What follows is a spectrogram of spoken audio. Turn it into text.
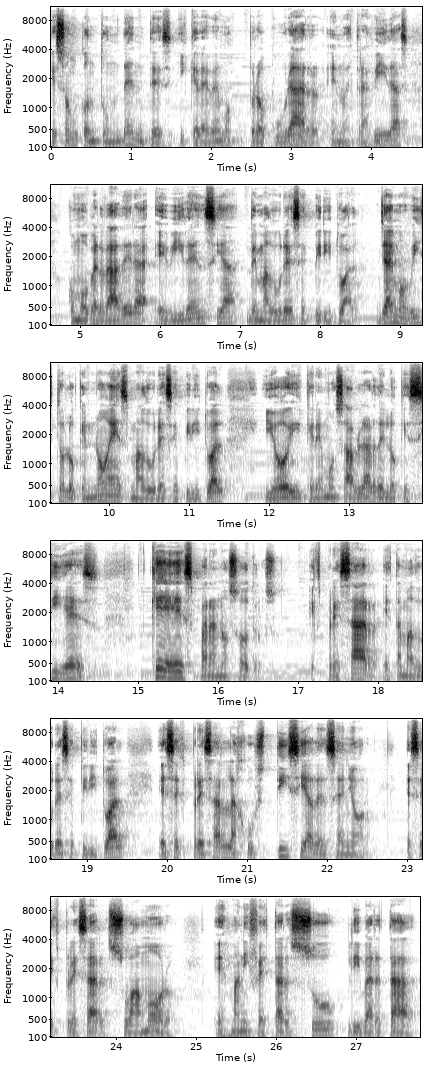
que son contundentes y que debemos procurar en nuestras vidas como verdadera evidencia de madurez espiritual. Ya hemos visto lo que no es madurez espiritual y hoy queremos hablar de lo que sí es. ¿Qué es para nosotros? Expresar esta madurez espiritual es expresar la justicia del Señor, es expresar su amor, es manifestar su libertad,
